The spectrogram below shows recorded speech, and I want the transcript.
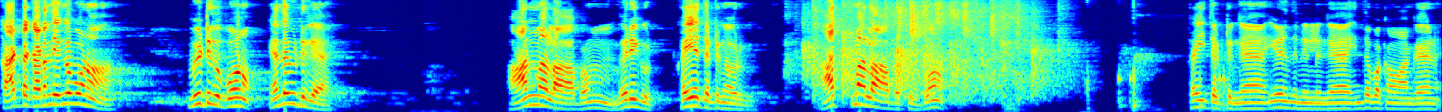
காட்டை கடந்து எங்க போகணும் வீட்டுக்கு போகணும் எந்த வீட்டுக்கு? ஆன்ம லாபம் வெரி குட் கையை தட்டுங்க அவருக்கு. ஆத்ம லாபத்துக்கு போகணும். கை தட்டுங்க எழுந்து நில்லுங்க இந்த பக்கம் வாங்க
